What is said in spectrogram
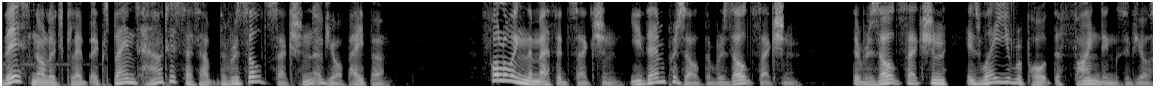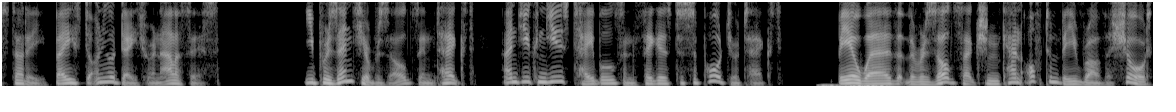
This knowledge clip explains how to set up the results section of your paper. Following the methods section, you then present the results section. The results section is where you report the findings of your study based on your data analysis. You present your results in text and you can use tables and figures to support your text. Be aware that the results section can often be rather short,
